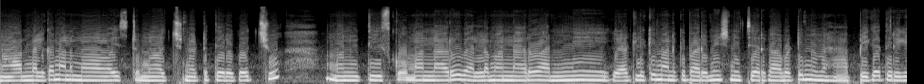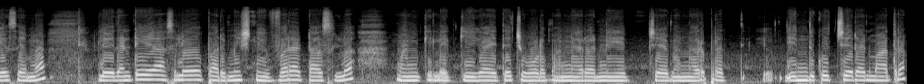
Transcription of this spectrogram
నార్మల్గా మనము ఇష్టం వచ్చినట్టు తిరగచ్చు. మనం తీసుకోమన్నారు వెళ్ళమన్నారు అన్ని వాటికి మనకి పర్మిషన్ ఇచ్చారు కాబట్టి మేము హ్యాపీగా తిరిగేసాము. లేదంటే అసలు పర్మిషన్ ఇవ్వరట అసలు. మనకి లక్కీగా అయితే చూడమన్నారు అన్ని చేయమన్నారు. ప్రతి ఎందుకు వచ్చారని మాత్రం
